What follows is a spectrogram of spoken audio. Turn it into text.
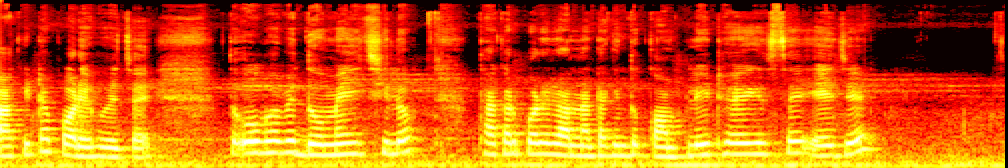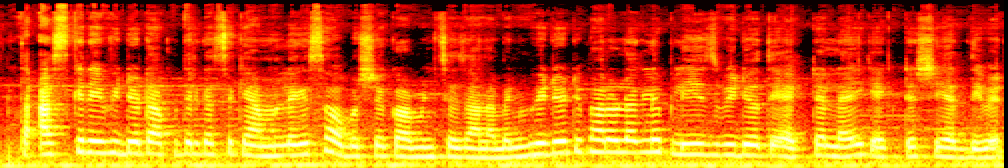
বাকিটা পরে হয়ে যায়। তো ওভাবে দমেই ছিল। থাকার পরে রান্নাটা কিন্তু কমপ্লিট হয়ে গেছে। এই যে, তো আজকের এই ভিডিওটা আপনাদের কাছে কেমন লেগেছে অবশ্যই কমেন্টসে জানাবেন। ভিডিওটি ভালো লাগলে প্লিজ ভিডিওতে একটা লাইক একটা শেয়ার দিবেন।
